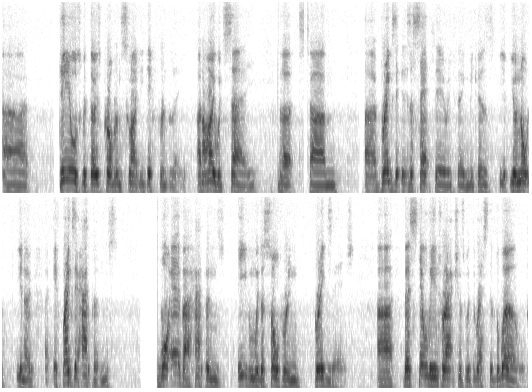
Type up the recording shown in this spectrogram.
uh, deals with those problems slightly differently. And I would say that um, uh, Brexit is a set theory thing because you're not, you know, if Brexit happens, whatever happens, even with a sovereign Brexit, uh, there's still the interactions with the rest of the world.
